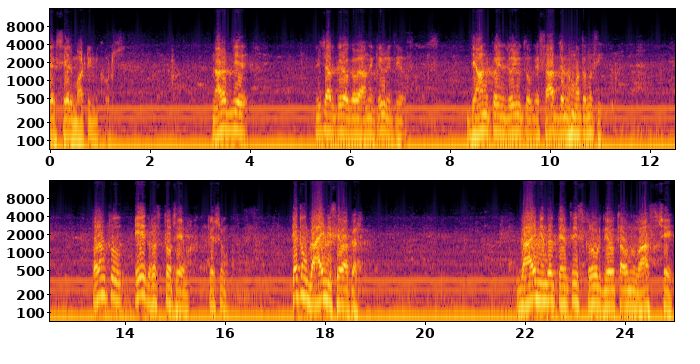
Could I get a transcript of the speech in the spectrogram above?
એક શેર માટીની ખોટ છે. નારદજીએ વિચાર કર્યો કે હવે આને કેવી રીતે ધ્યાન કરીને જોયું તો કે સાત જન્મમાં તો નથી. પરંતુ એક રસ્તો છે એમાં કે શું? કે તું ગાયની સેવા કર. ગાયની અંદર તેત્રીસ કરોડ દેવતાઓનો વાસ છે.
